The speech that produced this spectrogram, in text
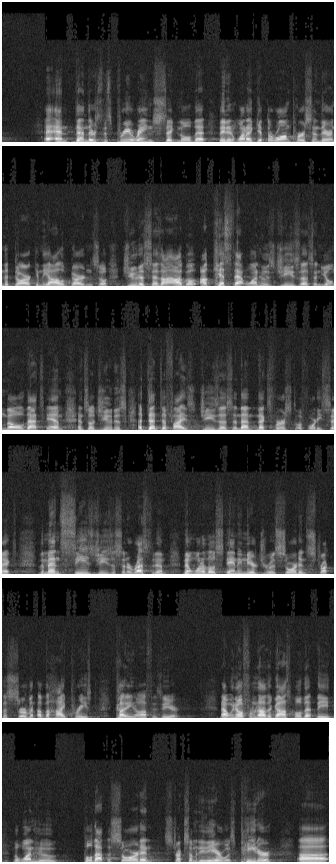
And then there's this prearranged signal that they didn't want to get the wrong person there in the dark in the Olive Garden. So Judas says, I'll go, I'll kiss that one who's Jesus, and you'll know that's him. And so Judas identifies Jesus. And then next verse 46, the men seized Jesus and arrested him. Then one of those standing near drew his sword and struck the servant of the high priest, cutting off his ear. Now we know from another gospel that the, the one who pulled out the sword and struck somebody in the ear was Peter. Uh,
